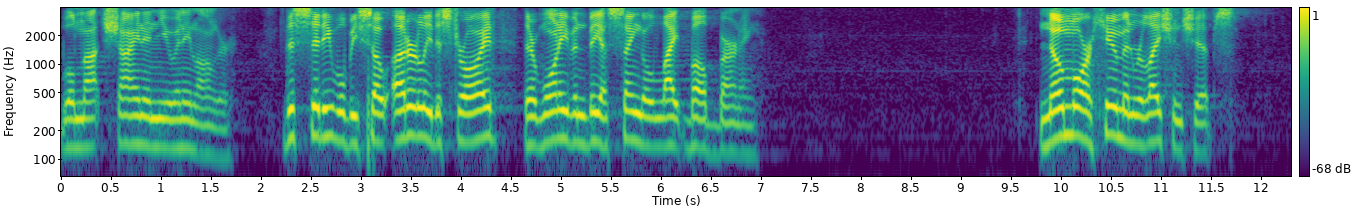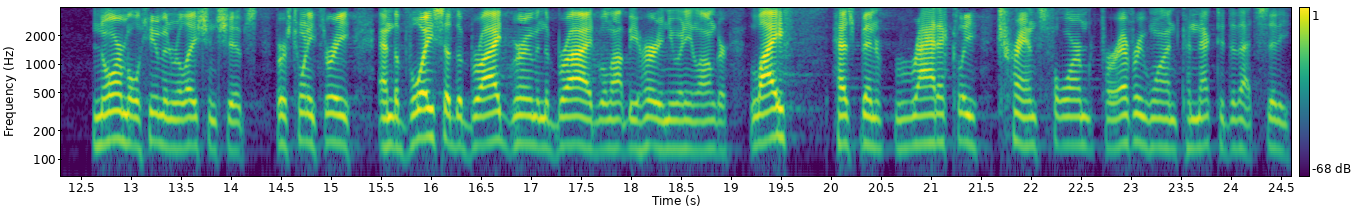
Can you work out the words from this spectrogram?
will not shine in you any longer. This city will be so utterly destroyed, there won't even be a single light bulb burning. No more human relationships, normal human relationships. Verse 23 And the voice of the bridegroom and the bride will not be heard in you any longer. Life has been radically transformed for everyone connected to that city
